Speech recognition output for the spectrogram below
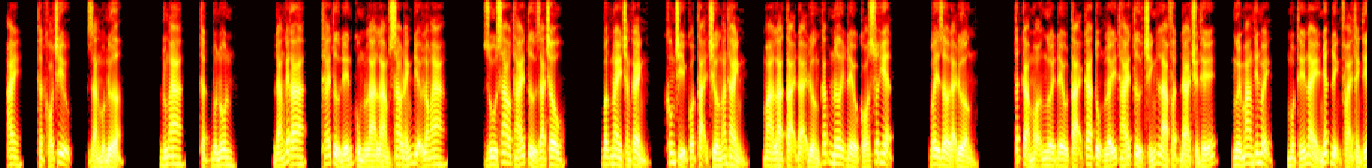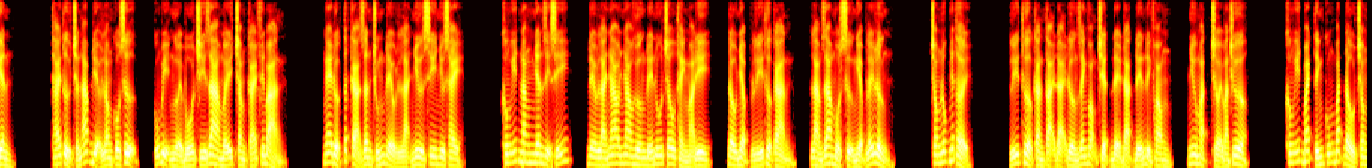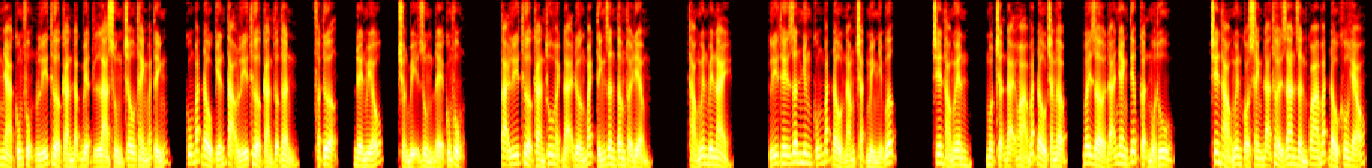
Ai, thật khó chịu giảm một nửa. Đúng a, thật buồn nôn. Đáng ghét ta, thái tử đến cùng là làm sao đánh địa long a? Dù sao thái tử gia châu, bậc này chẳng cảnh, không chỉ có tại trường an thành, mà là tại đại đường các nơi đều có xuất hiện. Bây giờ đại đường, tất cả mọi người đều tại ca tụng lấy thái tử chính là phật đà truyền thế, người mang thiên mệnh, một thế này nhất định phải thành tiên. Thái tử trấn áp địa long cố sự, cũng bị người bố trí ra mấy trăm cái phiên bản. Nghe được tất cả dân chúng đều là như si như say. Không ít năng nhân dị sĩ đều là nhao nhao hướng đến u châu thành mà đi, đầu nhập lý thừa cản làm ra một sự nghiệp lấy lừng. Trong lúc nhất thời, lý thừa càn tại đại đường danh vọng triệt để đạt đến đỉnh phong, như mặt trời ban trưa. Không ít bách tính cũng bắt đầu trong nhà cung phụng lý thừa càn, đặc biệt là sùng châu thành bách tính, cũng bắt đầu kiến tạo lý thừa càn tượng thần, phật tượng, đền miếu, chuẩn bị dùng để cung phụng. Tại lý thừa càn thu hoạch đại đường bách tính dân tâm thời điểm, thảo nguyên bên này, lý thế dân nhưng cũng bắt đầu nắm chặt mình nhị bước. Trên thảo nguyên, một trận đại hỏa bắt đầu tràn ngập, bây giờ đã nhanh tiếp cận mùa thu. Trên thảo nguyên cỏ xanh đã thời gian dần qua bắt đầu khô héo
